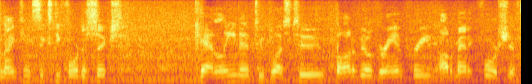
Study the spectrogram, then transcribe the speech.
1964 to 6 Catalina 2 plus 2 Bonneville Grand Prix automatic four shift.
